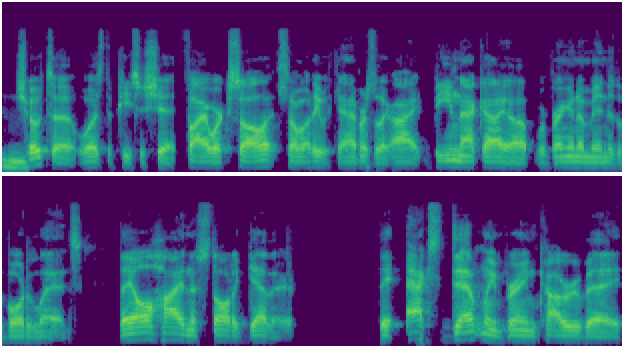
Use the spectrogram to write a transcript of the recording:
Mhm. Chota was the piece of shit. Fireworks saw it. Somebody with cameras was like, "All right, beam that guy up. We're bringing him into the Borderlands." They all hide in the stall together. They accidentally bring Karube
